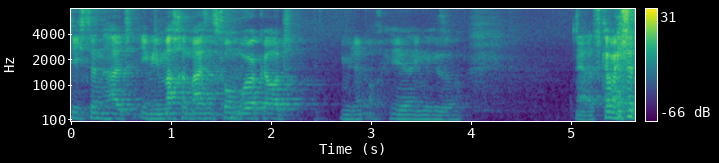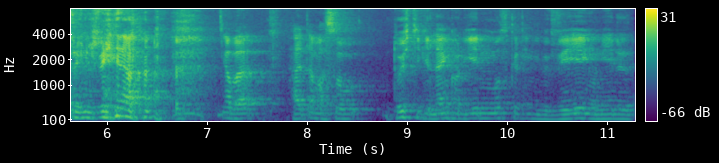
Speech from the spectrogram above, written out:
die ich dann halt irgendwie mache, meistens vor dem Workout. Irgendwie dann auch hier irgendwie so. Ja, das kann man jetzt natürlich nicht sehen, aber, aber halt einfach so durch die Gelenke und jeden Muskel irgendwie bewegen und jede,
